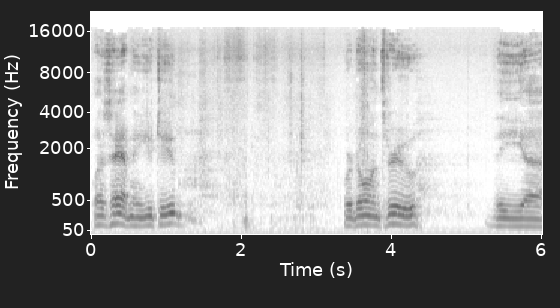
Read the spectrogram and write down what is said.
What's happening, YouTube? We're going through the uh,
